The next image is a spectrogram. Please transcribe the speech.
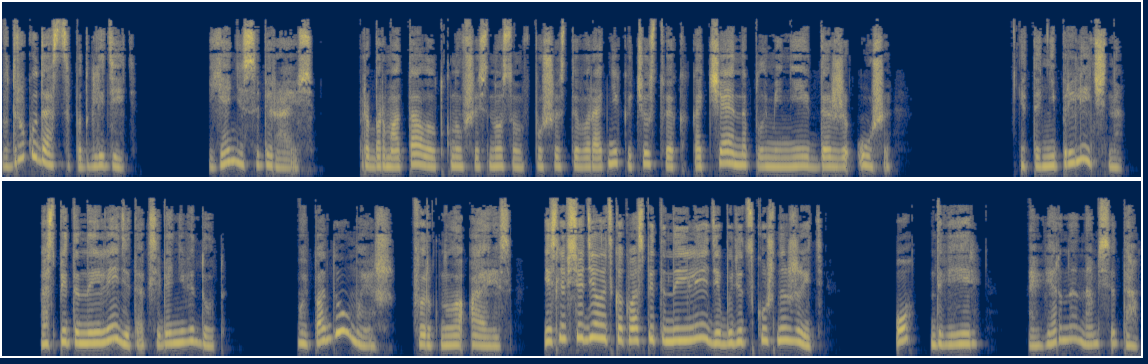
Вдруг удастся подглядеть?» «Я не собираюсь», — пробормотала, уткнувшись носом в пушистый воротник и чувствуя, как отчаянно пламенеют даже уши. «Это неприлично. Воспитанные леди так себя не ведут». «Ой, подумаешь», — фыркнула Айрис. «Если все делать, как воспитанные леди, будет скучно жить». «О, дверь. Наверное, нам сюда».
